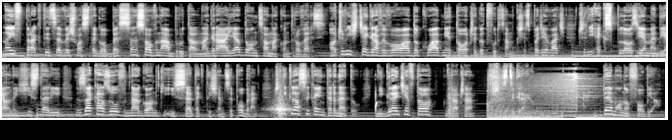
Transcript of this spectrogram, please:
No i w praktyce wyszła z tego bezsensowna, brutalna gra, jadąca na kontrowersji. Oczywiście gra wywołała dokładnie to, czego twórca mógł się spodziewać, czyli eksplozję medialnej histerii, zakazów, nagonki i setek tysięcy pobrań, czyli klasyka internetu. Nie grajcie w to, gracze wszyscy grają. Demonofobia.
